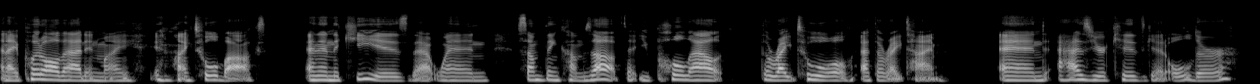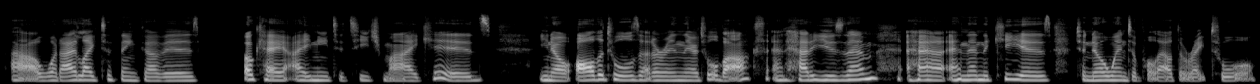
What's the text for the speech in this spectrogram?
And I put all that in my in my toolbox. And then the key is that when something comes up, that you pull out the right tool at the right time. And as your kids get older, uh, what I like to think of is okay, I need to teach my kids you know all the tools that are in their toolbox and how to use them uh, and then the key is to know when to pull out the right tool.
